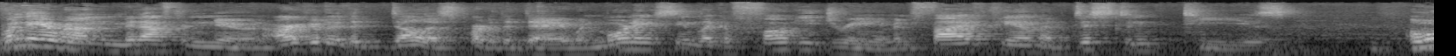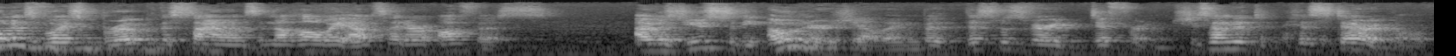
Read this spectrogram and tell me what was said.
One day around mid afternoon, arguably the dullest part of the day, when morning seemed like a foggy dream and 5 p.m. a distant tease, a woman's voice broke the silence in the hallway outside our office. I was used to the owners yelling, but this was very different. She sounded hysterical,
